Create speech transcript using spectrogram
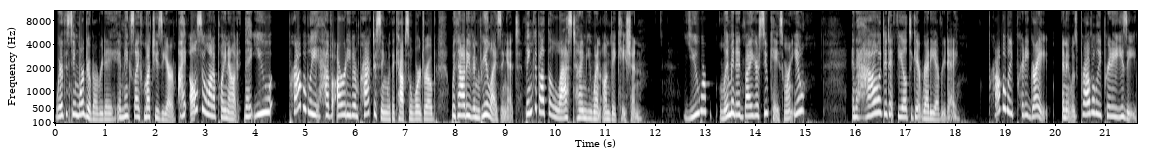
wear the same wardrobe every day. It makes life much easier. I also want to point out that you probably have already been practicing with a capsule wardrobe without even realizing it. Think about the last time you went on vacation. You were limited by your suitcase, weren't you? And how did it feel to get ready every day? Probably pretty great, and it was probably pretty easy.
